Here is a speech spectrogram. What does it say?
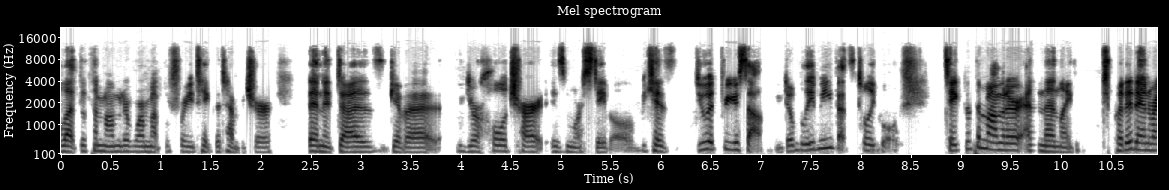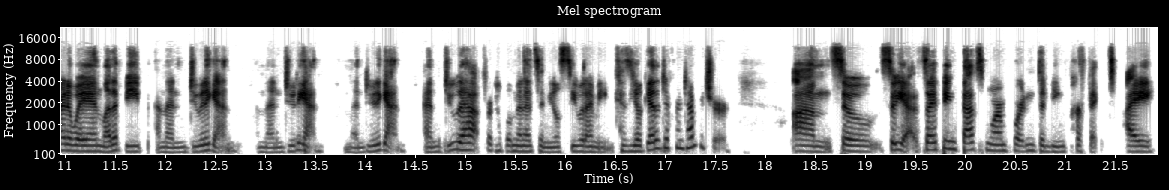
let the thermometer warm up before you take the temperature, then it does give a your whole chart is more stable because do it for yourself. If you don't believe me, that's totally cool. Take the thermometer and then like put it in right away and let it beep and then do it again and then do it again and then do it again and do that for a couple minutes and you'll see what I mean because you'll get a different temperature. Um, so so yeah, so I think that's more important than being perfect. I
